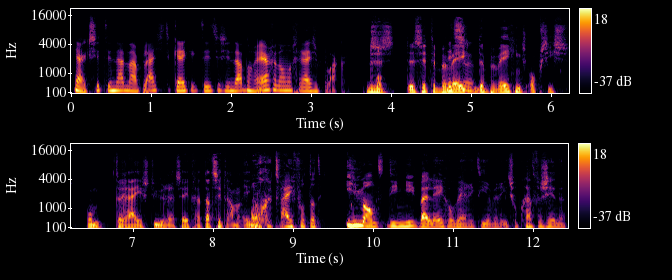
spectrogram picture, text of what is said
Ja, ik zit inderdaad naar een plaatje te kijken. Ik- Dit is inderdaad nog erger dan een grijze plak. Dus er zitten bewe- een- de bewegingsopties om te rijden, sturen, et cetera. Dat zit er allemaal in. Ongetwijfeld dat iemand die niet bij Lego werkt hier weer iets op gaat verzinnen.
